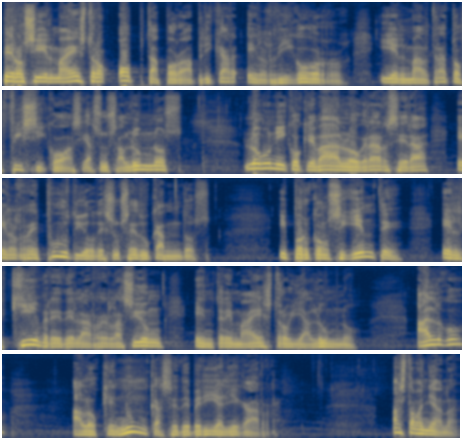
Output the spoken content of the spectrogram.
Pero si el maestro opta por aplicar el rigor y el maltrato físico hacia sus alumnos, lo único que va a lograr será el repudio de sus educandos y por consiguiente el quiebre de la relación entre maestro y alumno, algo a lo que nunca se debería llegar. Hasta mañana.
